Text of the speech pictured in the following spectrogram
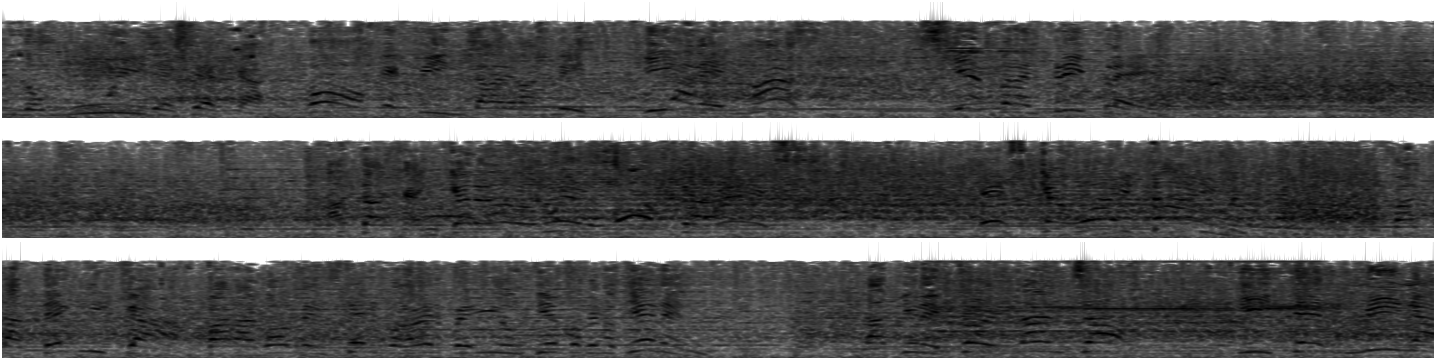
muy de cerca. ¡Oh, qué pinta de Van Y además, siembra el triple. Ataca, encargado de nuevo, otra vez. Es Kawhi Time. Falta técnica para Golden State por haber pedido un tiempo que no tienen. La tiene Kurt Lanza y termina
